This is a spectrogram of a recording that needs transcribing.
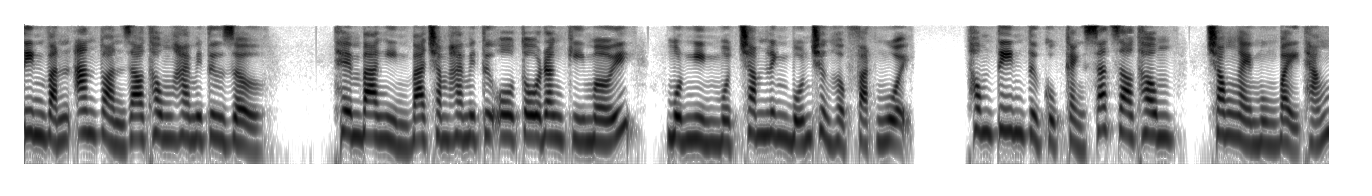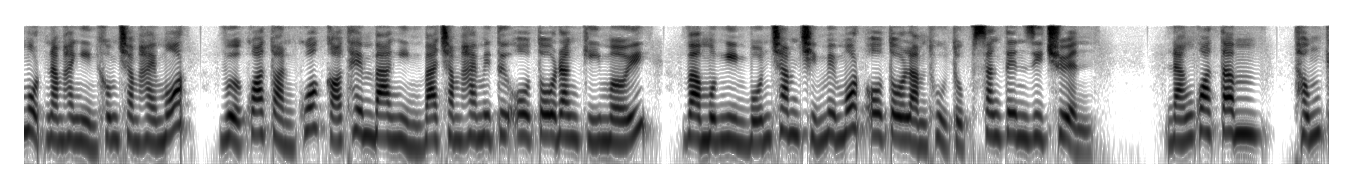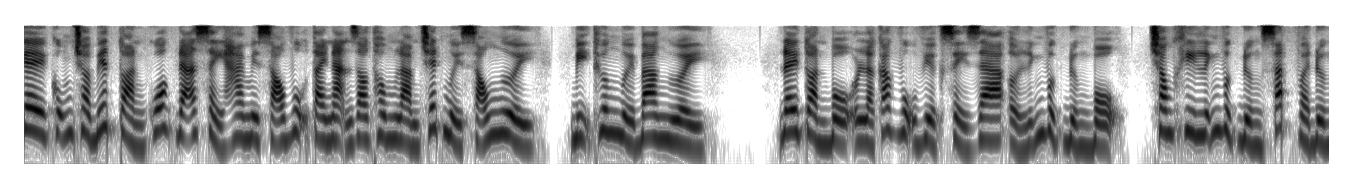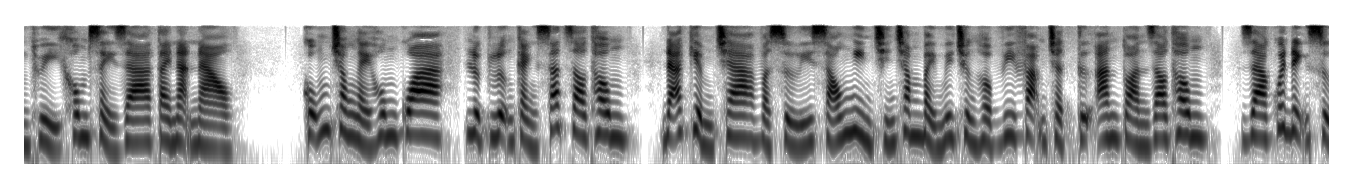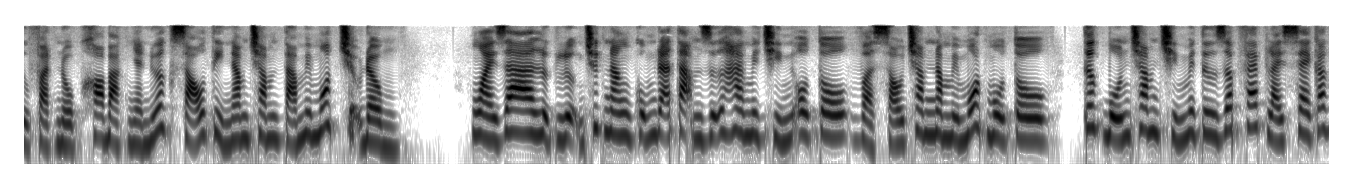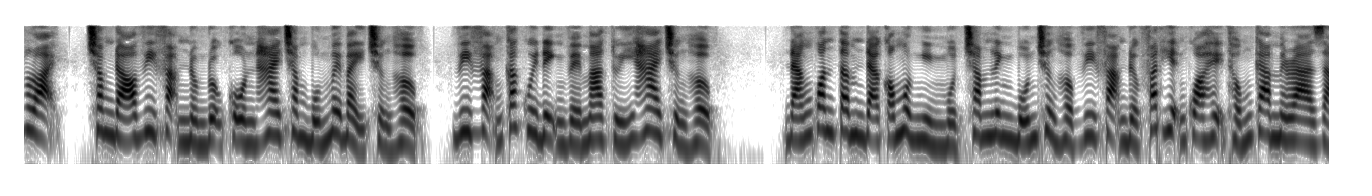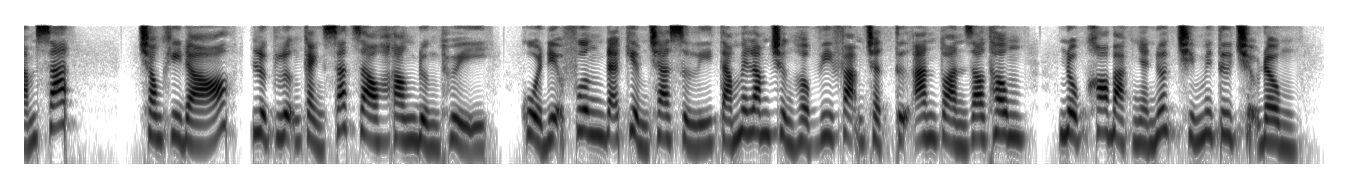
Tin vắn an toàn giao thông 24 giờ. Thêm 3.324 ô tô đăng ký mới, 1.104 trường hợp phạt nguội. Thông tin từ Cục Cảnh sát Giao thông, trong ngày mùng 7 tháng 1 năm 2021, vừa qua toàn quốc có thêm 3.324 ô tô đăng ký mới, và 1.491 ô tô làm thủ tục sang tên di chuyển. Đáng quan tâm, thống kê cũng cho biết toàn quốc đã xảy 26 vụ tai nạn giao thông làm chết 16 người, bị thương 13 người. Đây toàn bộ là các vụ việc xảy ra ở lĩnh vực đường bộ, trong khi lĩnh vực đường sắt và đường thủy không xảy ra tai nạn nào. Cũng trong ngày hôm qua, lực lượng cảnh sát giao thông đã kiểm tra và xử lý 6.970 trường hợp vi phạm trật tự an toàn giao thông, ra quyết định xử phạt nộp kho bạc nhà nước 6 tỷ 581 triệu đồng. Ngoài ra lực lượng chức năng cũng đã tạm giữ 29 ô tô và 651 mô tô, tước 494 giấy phép lái xe các loại, trong đó vi phạm nồng độ cồn 247 trường hợp, vi phạm các quy định về ma túy 2 trường hợp. Đáng quan tâm đã có 1.104 trường hợp vi phạm được phát hiện qua hệ thống camera giám sát. Trong khi đó, lực lượng cảnh sát giao thông đường thủy của địa phương đã kiểm tra xử lý 85 trường hợp vi phạm trật tự an toàn giao thông, nộp kho bạc nhà nước 94 triệu đồng.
